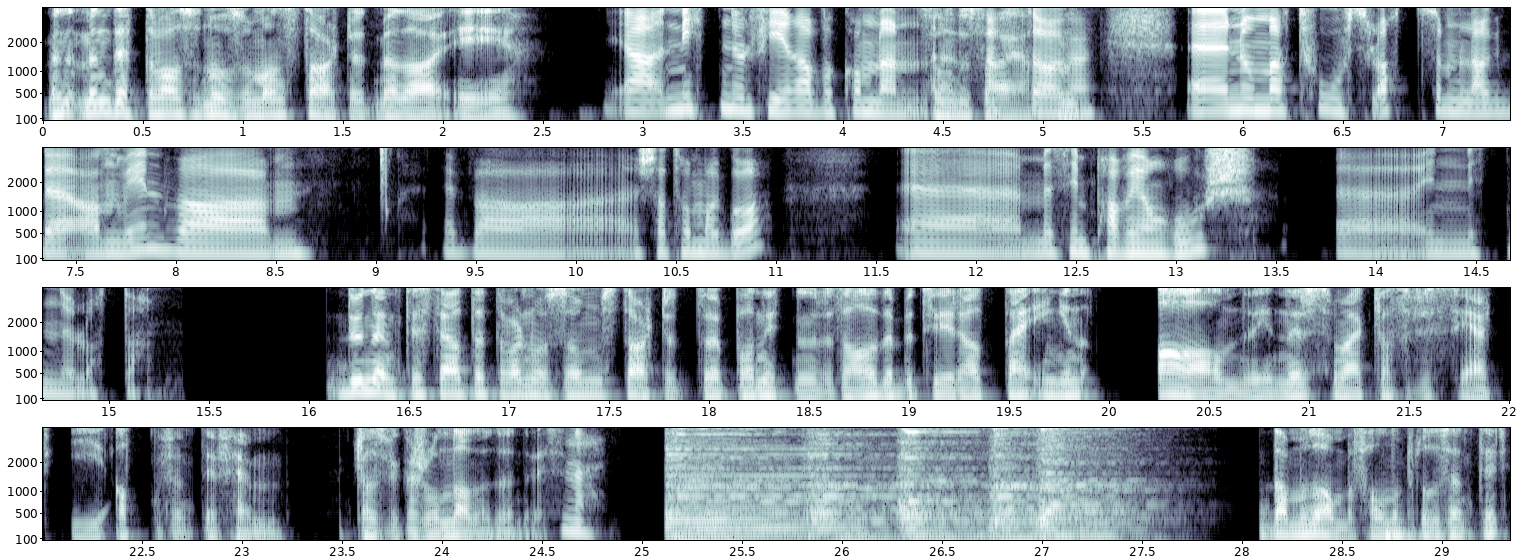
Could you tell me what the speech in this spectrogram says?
Men, men dette var altså noe som man startet med da i Ja, 1904 kom den Som du eh, sa, første ja. Mm. Eh, nummer to slott som lagde annen var, mm, var Chateau Margaux, eh, med sin Pavillon Rouge eh, innen 1908. Du nevnte i sted at dette var noe som startet på 1900-tallet. Det betyr at det er ingen annen vinner som er klassifisert i 1855-klassifikasjonen, da nødvendigvis. Nei. Da må du anbefale noen produsenter.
